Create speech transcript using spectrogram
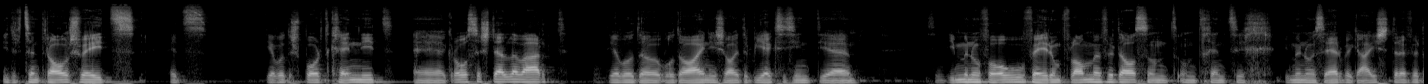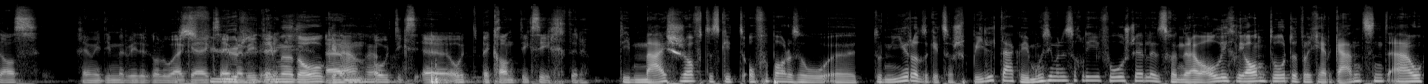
in der Zentralschweiz hat die, die den Sport kennen, äh, einen grossen Stellenwert. Die, die da, die da einmal schon dabei waren, die äh, sind immer noch voll Feuer und Flamme für das und, und können sich immer noch sehr begeistern für das. Kommen immer wieder schauen, sehen wir wieder immer da, genau, ähm, alte, Gesi- äh, alte bekannte Gesichter. Die Meisterschaft, es gibt offenbar so äh, Turniere oder gibt so Spieltage. Wie muss ich mir das so ein bisschen vorstellen? Das können auch alle ein bisschen antworten, vielleicht ergänzend auch.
